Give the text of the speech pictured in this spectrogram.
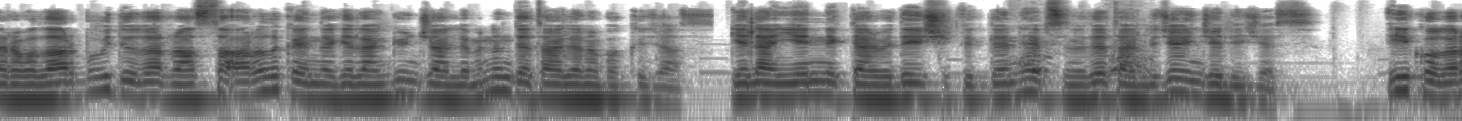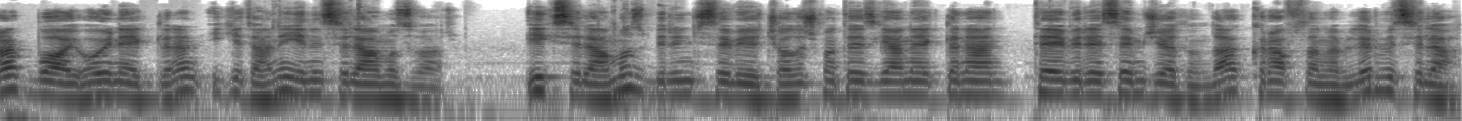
Merhabalar, bu videoda Rust'a Aralık ayında gelen güncellemenin detaylarına bakacağız. Gelen yenilikler ve değişikliklerin hepsini detaylıca inceleyeceğiz. İlk olarak bu ay oyuna eklenen iki tane yeni silahımız var. İlk silahımız birinci seviye çalışma tezgahına eklenen T1 SMG adında craftlanabilir bir silah.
